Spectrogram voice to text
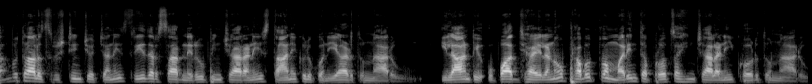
అద్భుతాలు సృష్టించొచ్చని శ్రీధర్ సార్ నిరూపించారని స్థానికులు కొనియాడుతున్నారు. ఇలాంటి ఉపాధ్యాయులను ప్రభుత్వం మరింత ప్రోత్సహించాలని కోరుతున్నారు.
